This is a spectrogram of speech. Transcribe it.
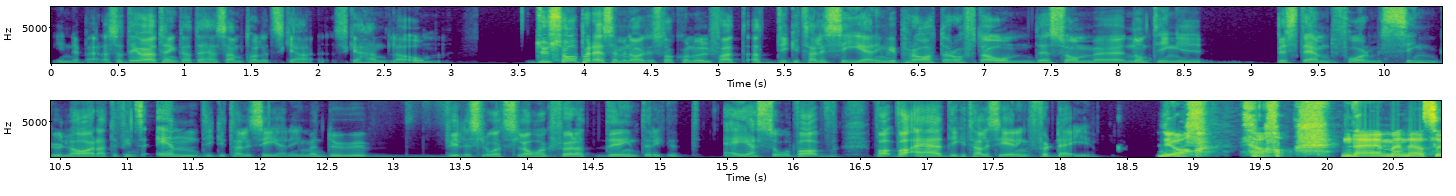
innebära. Så det har jag tänkt att det här samtalet ska, ska handla om. Du sa på det seminariet i Stockholm Ulf att, att digitalisering, vi pratar ofta om det som eh, någonting i bestämd form singular, att det finns en digitalisering, men du ville slå ett slag för att det inte riktigt är så. Vad, vad, vad är digitalisering för dig? Ja, ja, nej men alltså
